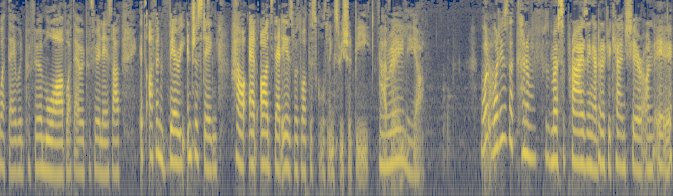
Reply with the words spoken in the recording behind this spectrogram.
what they would prefer more of, what they would prefer less of. It's often very interesting how at odds that is with what the school thinks we should be covering. Really? Yeah. What yeah. what is the kind of most surprising? I don't know if you can share on air,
